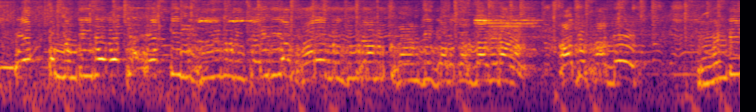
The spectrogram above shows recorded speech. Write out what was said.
ਇੱਕ ਮੰਡੀ ਦੇ ਵਿੱਚ ਇੱਕ ਹੀ ਮਸ਼ੀਨ ਹੋਣੀ ਚਾਹੀਦੀ ਆ, ਸਾਰੇ ਮਜ਼ਦੂਰਾਂ ਨੂੰ ਖਵਾਉਣ ਦੀ ਗੱਲ ਕਰਦਾ ਜਿਹੜਾ ਅੱਜ ਸਾਡੇ ਮੰਡੀ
